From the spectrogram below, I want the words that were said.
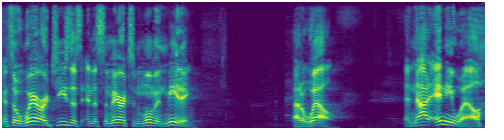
And so, where are Jesus and the Samaritan woman meeting? At a well. And not any well,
